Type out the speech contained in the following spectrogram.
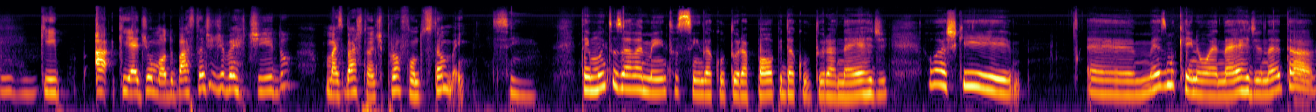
uhum. que, a, que é de um modo bastante divertido, mas bastante profundos também. Sim. Tem muitos elementos, sim, da cultura pop, da cultura nerd. Eu acho que, é, mesmo quem não é nerd, né, tá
